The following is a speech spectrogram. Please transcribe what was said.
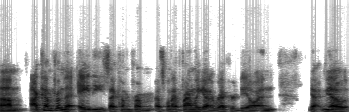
um, i come from the 80s i come from that's when i finally got a record deal and yeah, you know,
